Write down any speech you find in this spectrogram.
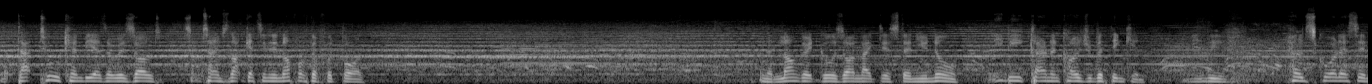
But that too can be as a result sometimes not getting enough of the football. And the longer it goes on like this then you know maybe Clarendon College will be thinking we've held scoreless in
